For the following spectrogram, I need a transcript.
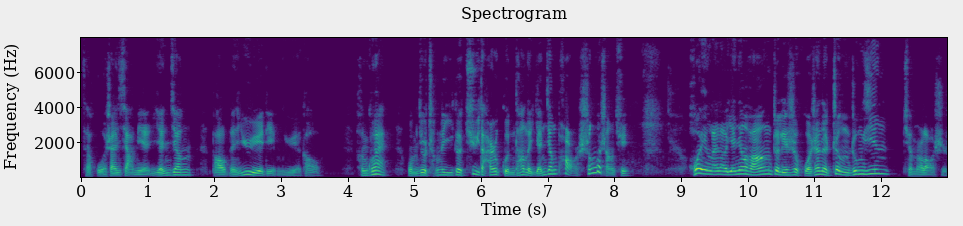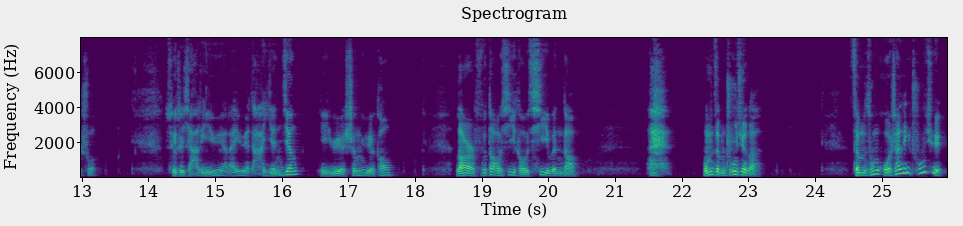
在火山下面，岩浆把我们越顶越高。很快，我们就乘着一个巨大而滚烫的岩浆泡升了上去。欢迎来到岩浆房，这里是火山的正中心。卷毛老师说：“随着压力越来越大，岩浆也越升越高。”劳尔夫倒吸一口气，问道：“哎，我们怎么出去呢？怎么从火山里出去？”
